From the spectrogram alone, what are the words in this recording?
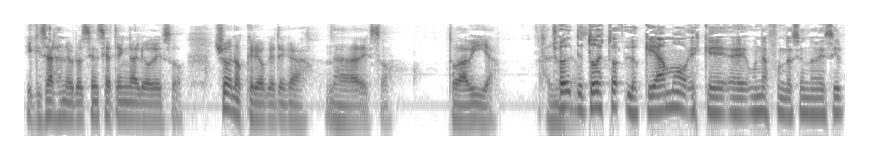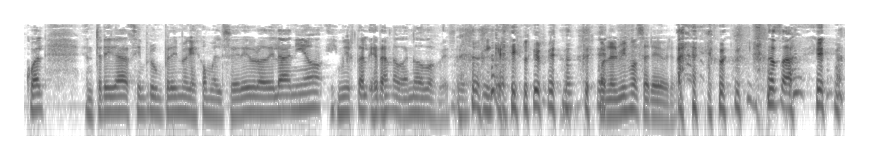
y quizás la neurociencia tenga algo de eso. Yo no creo que tenga nada de eso todavía. Yo de todo esto lo que amo es que eh, una fundación, no voy a decir cuál, entrega siempre un premio que es como el cerebro del año y Mirta Legrand ganó dos veces. Increíblemente. Con el mismo cerebro. no sabemos.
